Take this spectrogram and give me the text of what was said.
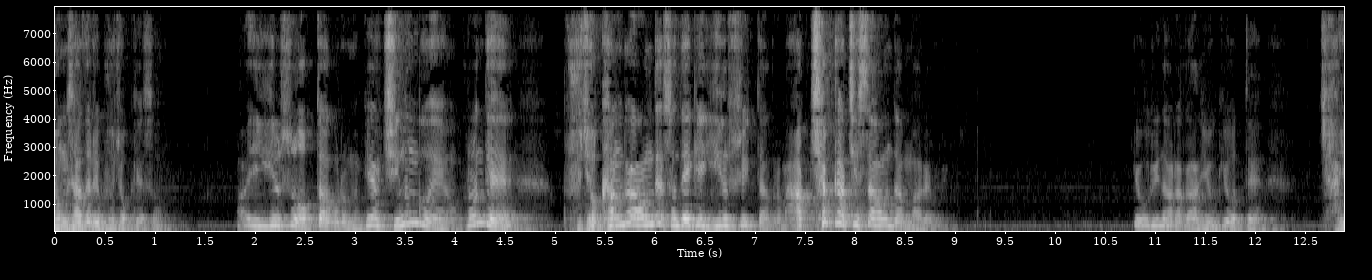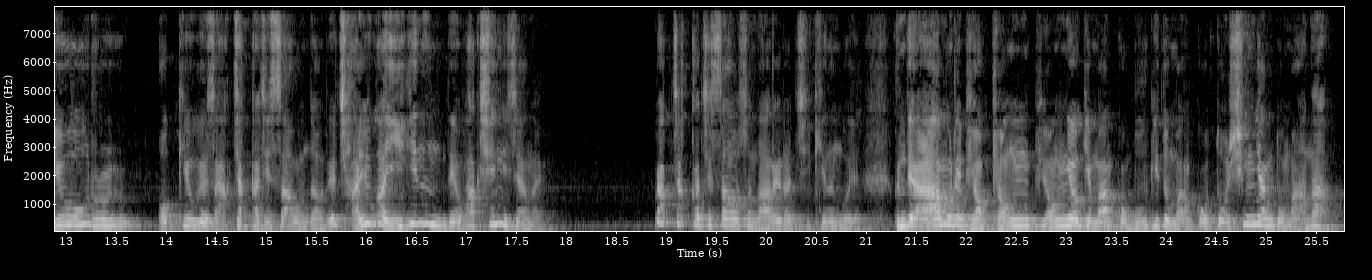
병사들이 부족해서 아, 이길 수 없다 그러면 그냥 지는 거예요. 그런데 부족한 가운데서 내게 이길 수 있다 그러면 악착같이 싸운단 말입니다. 우리나라가 6.25 때 자유를 얻기 위해서 악착같이 싸운다. 근데 자유가 이기는 내 확신이잖아요. 악착같이 싸워서 나라를 지키는 거예요. 근데 아무리 병, 병, 병력이 많고 무기도 많고 또 식량도 많아.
